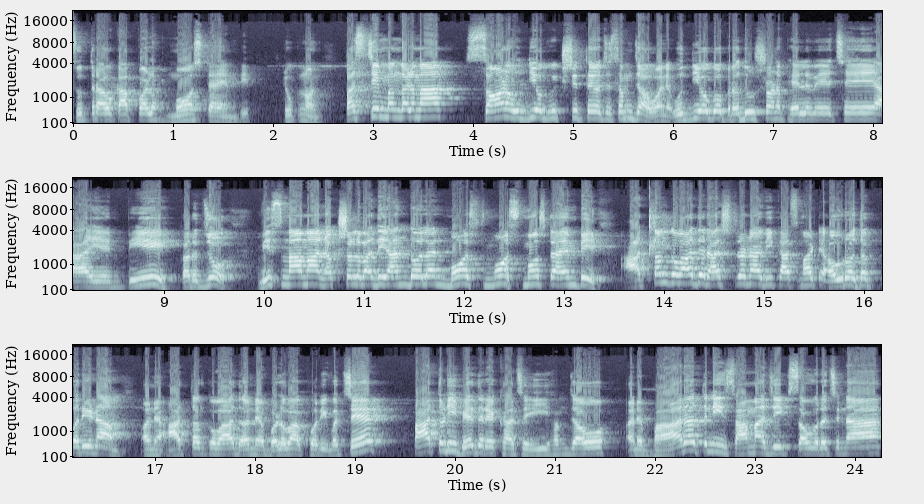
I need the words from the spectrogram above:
સુતરાવ કાપડ મોસ્ટ આઈએમપી ટૂંક નોંધ. પશ્ચિમ બંગાળમાં સણ ઉદ્યોગ વિકસિત થયો છે, સમજાવો. અને ઉદ્યોગો પ્રદૂષણ ફેલવે છે આઈએમપી કરજો. વિસ્મામાં નક્સલવાદી આંદોલન મોસ્ટ મોસ્ટ મોસ્ટ આઈએમપી આતંકવાદ રાષ્ટ્રના વિકાસ માટે અવરોધક પરિણામ. અને આતંકવાદ અને બળવાખોરી વચ્ચે પાતળી ભેદરેખા છે એ સમજાવો? અને ભારતની સામાજિક સંરચના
